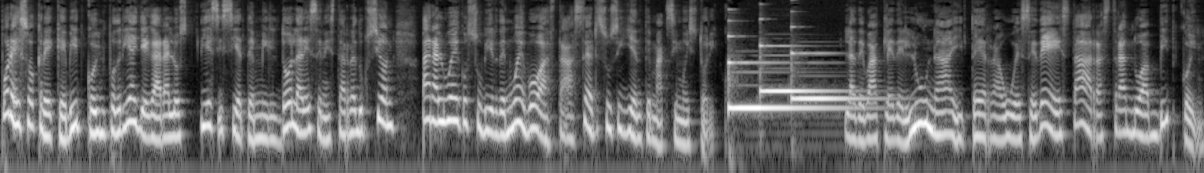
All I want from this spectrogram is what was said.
Por eso cree que Bitcoin podría llegar a los 17.000 dólares en esta reducción para luego subir de nuevo hasta hacer su siguiente máximo histórico. La debacle de Luna y Terra USD está arrastrando a Bitcoin,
